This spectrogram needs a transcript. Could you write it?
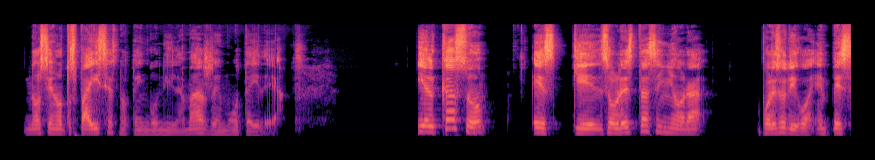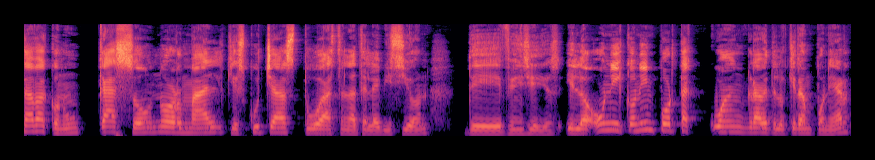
No sé, en otros países no tengo ni la más remota idea. Y el caso es que sobre esta señora, por eso digo, empezaba con un caso normal que escuchas tú hasta en la televisión de femicidios. Y lo único, no importa cuán grave te lo quieran poner,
